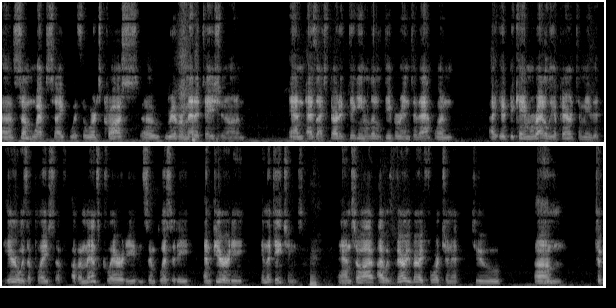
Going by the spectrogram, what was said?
uh, some website with the words cross uh, river meditation on them. And as I started digging a little deeper into that one, I, it became readily apparent to me that here was a place of, of immense clarity and simplicity and purity in the teachings. Hmm. And so I, I, was very, very fortunate to, um, to,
